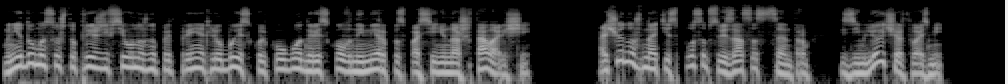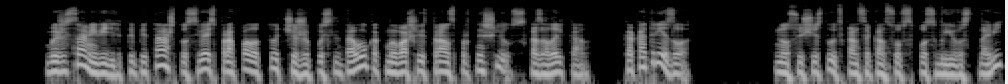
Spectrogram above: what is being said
«Мне думается, что прежде всего нужно предпринять любые, сколько угодно рискованные меры по спасению наших товарищей. А еще нужно найти способ связаться с центром. С землей, черт возьми. «Вы же сами видели, капитан, что связь пропала тотчас же после того, как мы вошли в транспортный шлюз», — сказал Элькан. «Как отрезала». «Но существует, в конце концов, способ ее восстановить?»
